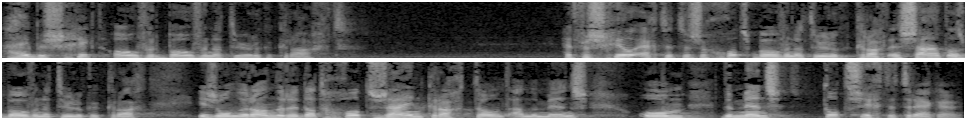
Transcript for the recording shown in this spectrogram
Hij beschikt over bovennatuurlijke kracht. Het verschil echter tussen Gods bovennatuurlijke kracht en Satans bovennatuurlijke kracht is onder andere dat God zijn kracht toont aan de mens om de mens tot zich te trekken.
